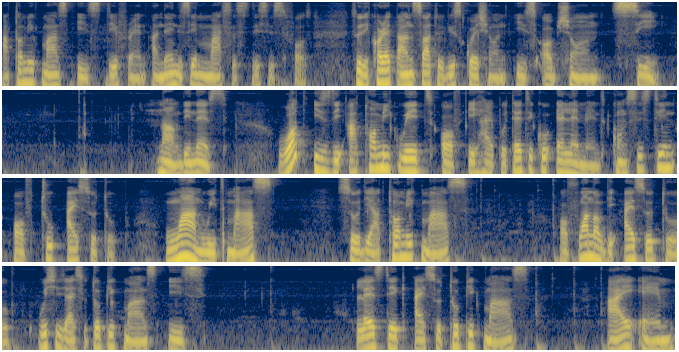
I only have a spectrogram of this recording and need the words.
Atomic mass is different, and then the same masses, this is false. So the correct answer to this question is option C. Now, the next. What is the atomic weight of a hypothetical element consisting of two isotopes? One with mass, so the atomic mass of one of the isotope which is isotopic mass is let's take isotopic mass im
